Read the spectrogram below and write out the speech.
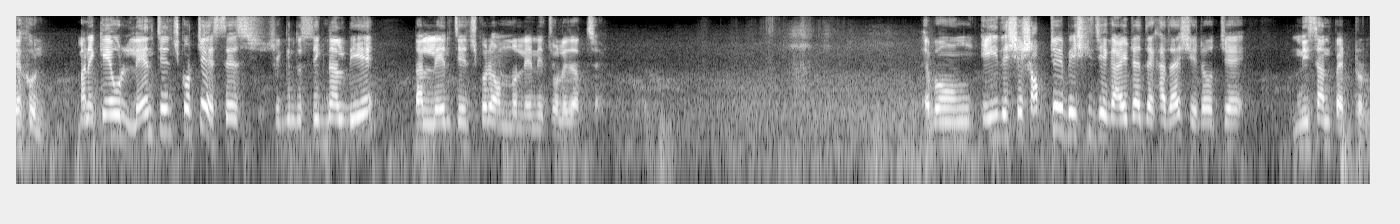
দেখুন মানে কেউ লেন চেঞ্জ করছে, সে সে কিন্তু সিগন্যাল দিয়ে তার লেন চেঞ্জ করে অন্য লেনে চলে যাচ্ছে। এবং এই দেশে সবচেয়ে বেশি যে গাড়িটা দেখা যায়, সেটা হচ্ছে নিসান পেট্রোল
